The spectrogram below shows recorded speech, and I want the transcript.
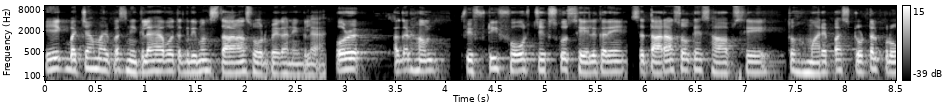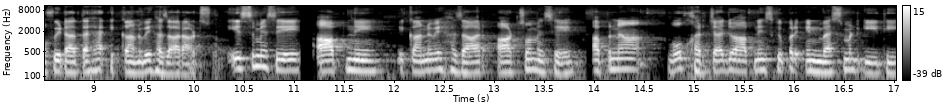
एक बच्चा हमारे पास निकला है, वो तकरीबन सतारह सौ रुपये का निकला है। और अगर हम फिफ्टी फोर चिक्स को सेल करें सतारह सौ के हिसाब से तो हमारे पास टोटल प्रॉफिट आता है इक्यानवे हज़ार आठ सौ। इसमें से आपने इक्यानवे हज़ार आठ सौ में से अपना वो खर्चा जो आपने इसके ऊपर इन्वेस्टमेंट की थी,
